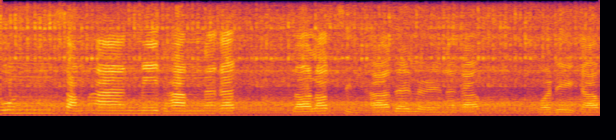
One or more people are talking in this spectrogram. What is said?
คุณสำอางมีทำนะครับรอรับสินค้าได้เลยนะครับสวัสดีครับ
